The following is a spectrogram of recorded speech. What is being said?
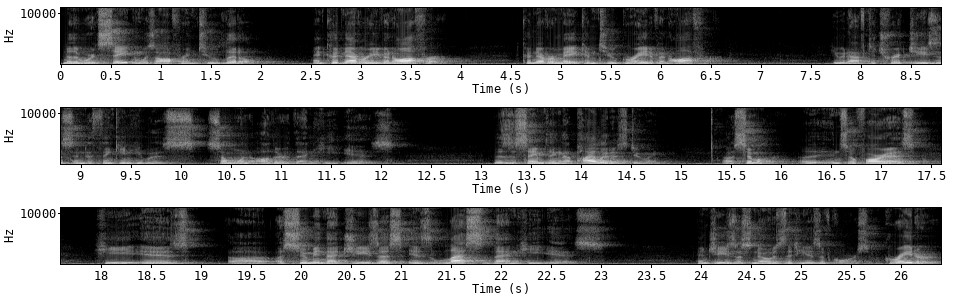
In other words, Satan was offering too little and could never even offer, could never make him too great of an offer. He would have to trick Jesus into thinking he was someone other than he is. This is the same thing that Pilate is doing, uh, similar, uh, insofar as he is uh, assuming that Jesus is less than he is. And Jesus knows that he is, of course, greater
